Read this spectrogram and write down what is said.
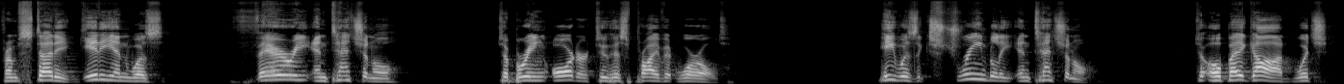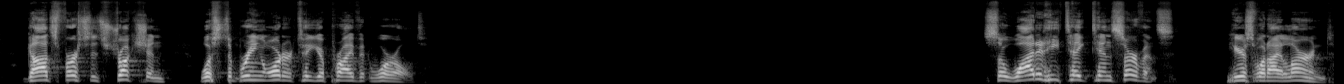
from study. Gideon was very intentional to bring order to his private world. He was extremely intentional to obey God, which God's first instruction was to bring order to your private world. So, why did he take 10 servants? Here's what I learned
